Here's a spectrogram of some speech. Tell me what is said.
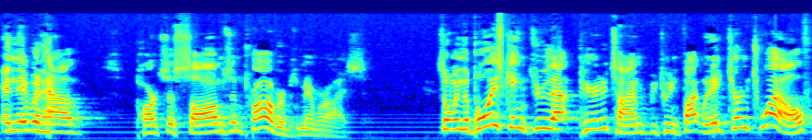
and they would have parts of Psalms and Proverbs memorized. So when the boys came through that period of time between five, when they turned 12,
